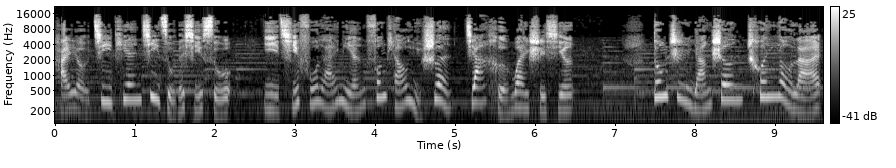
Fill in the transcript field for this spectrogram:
还有祭天祭祖的习俗，以祈福来年风调雨顺、家和万事兴。冬至阳生，春又来。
